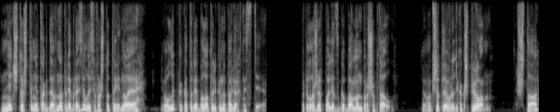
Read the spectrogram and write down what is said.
Нечто, что не так давно преобразилось во что-то иное. Улыбка, которая была только на поверхности. Приложив палец к губам, он прошептал. «Вообще-то я вроде как шпион». «Что?»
